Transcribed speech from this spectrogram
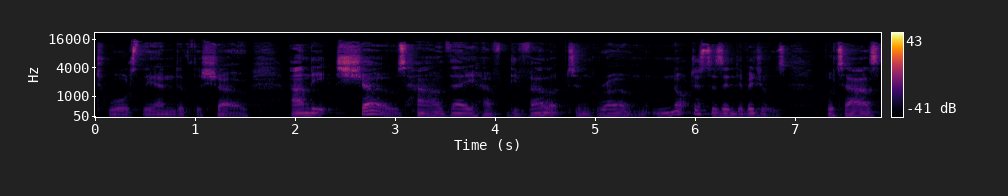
towards the end of the show, and it shows how they have developed and grown, not just as individuals, but as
